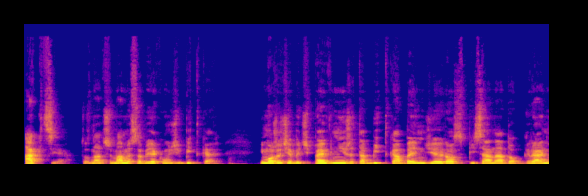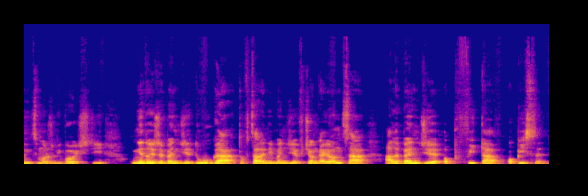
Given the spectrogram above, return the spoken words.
akcję. To znaczy, mamy sobie jakąś bitkę i możecie być pewni, że ta bitka będzie rozpisana do granic możliwości. Nie dość, że będzie długa, to wcale nie będzie wciągająca, ale będzie obfita w opisy.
